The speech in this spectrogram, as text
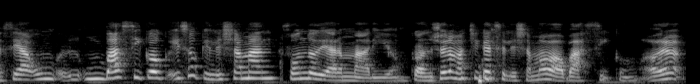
o sea, un, básico, eso que le llaman fondo de armario. Cuando yo era más chica se le llamaba básico, ahora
